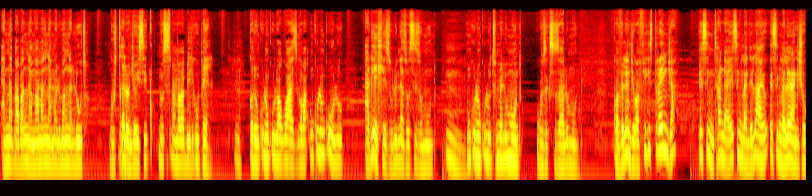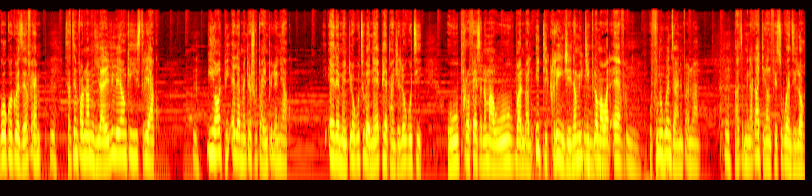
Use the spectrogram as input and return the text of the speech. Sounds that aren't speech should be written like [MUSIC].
anginababa nginamama nginamaluma nginalutho. Ngusicelo nje isiqu nosisibama ababili kuphela. Kodwa uNkulunkulu wakwazi ngoba uNkulunkulu akehle ezulwini azosiza umuntu. uNkulunkulu uthumela umuntu ukuze kusizale umuntu. Kwavele nje kwafika istranger esingithandayo esingilandelayo esingilalela ngisho kokwekwez FM sathi mfana wami ngilalelile yonke ihistory yakho. Iyodwa element eshodwa empilweni yakho. Element yokuthi ube nephepha nje lokuthi uprofessor noma ubani bani i-degree nje noma i-diploma whatever ufuna ukwenzani mfana wami? Ngathi mina kade ngangifisa ukwenza ilo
